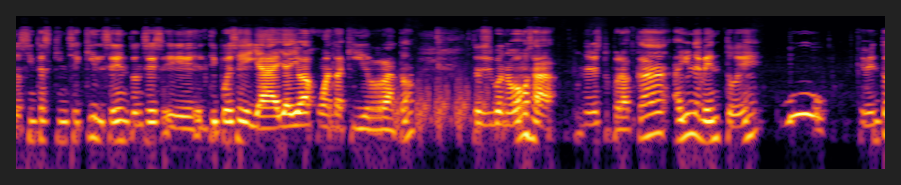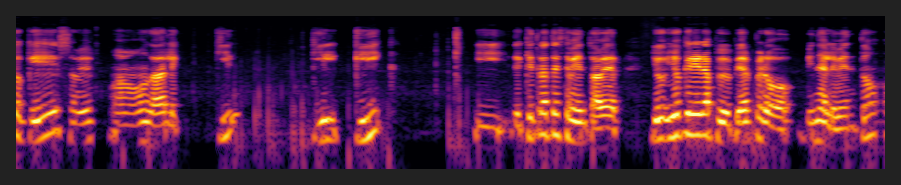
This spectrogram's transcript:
215 kills. Entonces el tipo ese ya, ya lleva jugando aquí rato. Entonces, bueno, vamos a poner esto por acá. Hay un evento, ¿eh? Uh, ¿Evento que es? A ver, vamos a darle kill, kill, click. ¿Y de qué trata este evento? A ver. Yo, yo quería ir a PvPear, pero vine al evento.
